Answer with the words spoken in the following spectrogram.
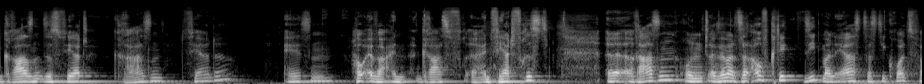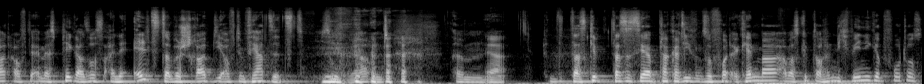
grasendes Pferd, Grasenpferde? Essen? However, ein, Gras, äh, ein Pferd frisst äh, Rasen und äh, wenn man das dann aufklickt, sieht man erst, dass die Kreuzfahrt auf der MS Pegasus eine Elster beschreibt, die auf dem Pferd sitzt. So, ja, und ähm, ja das gibt, das ist sehr plakativ und sofort erkennbar, aber es gibt auch nicht wenige Fotos,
